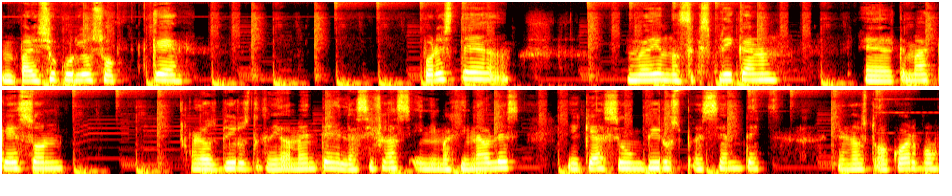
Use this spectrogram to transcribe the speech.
me pareció curioso que por este medio nos explican en el tema que son los virus detalladamente, las cifras inimaginables y que hace un virus presente en nuestro cuerpo.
